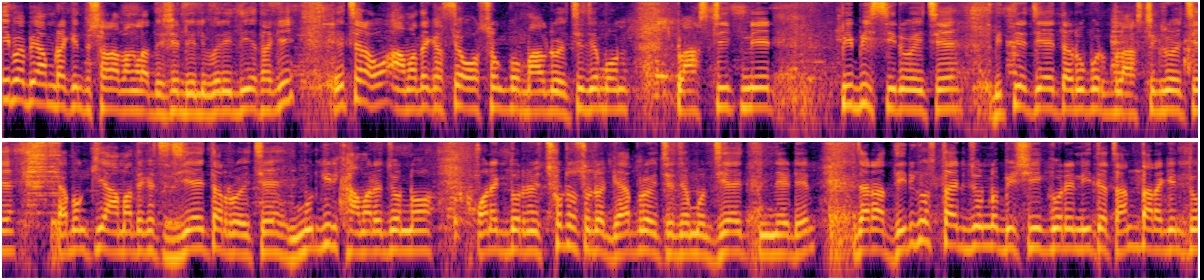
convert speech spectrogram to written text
এইভাবে আমরা কিন্তু সারা বাংলাদেশে ডেলিভারি দিয়ে থাকি। এছাড়াও আমাদের কাছে অসংখ্য অসংখ্য মাল রয়েছে, যেমন প্লাস্টিক নেট পিবিসি রয়েছে, ভিতরে জিআই তার উপর প্লাস্টিক রয়েছে, এবং কি আমাদের কাছে জিআই তার রয়েছে। মুরগির খামারের জন্য অনেক ধরনের ছোট ছোট গ্যাপ রয়েছে, যেমন জিআই নেটের যারা দীর্ঘস্থায়ীর জন্য বেশি করে নিতে চান, তারা কিন্তু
